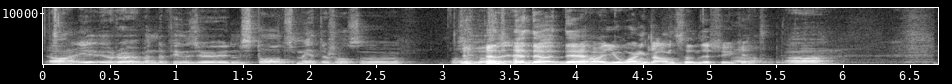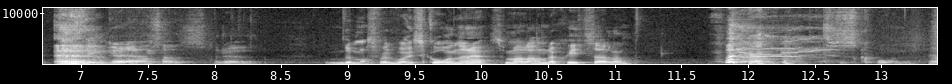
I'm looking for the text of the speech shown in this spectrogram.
Ja, i röven. Det finns ju en stad som heter så. så det, det, har Johan Glans understrukit. ja. Var ligger det någonstans? Röd? Det måste väl vara i Skåne det, som alla andra skitställen. Skåne. Ja.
